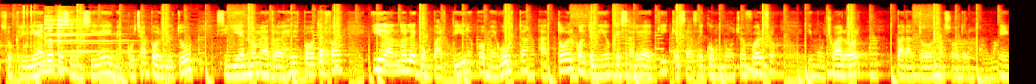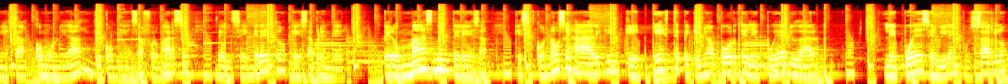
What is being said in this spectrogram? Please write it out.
suscribiéndote si me sigues y me escuchas por YouTube, siguiéndome a través de Spotify y dándole compartir o me gusta a todo el contenido que sale de aquí, que se hace con mucho esfuerzo y mucho valor para todos nosotros en esta comunidad que comienza a formarse del secreto es aprender. Pero más me interesa que si conoces a alguien que este pequeño aporte le puede ayudar, le puede servir a impulsarlo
